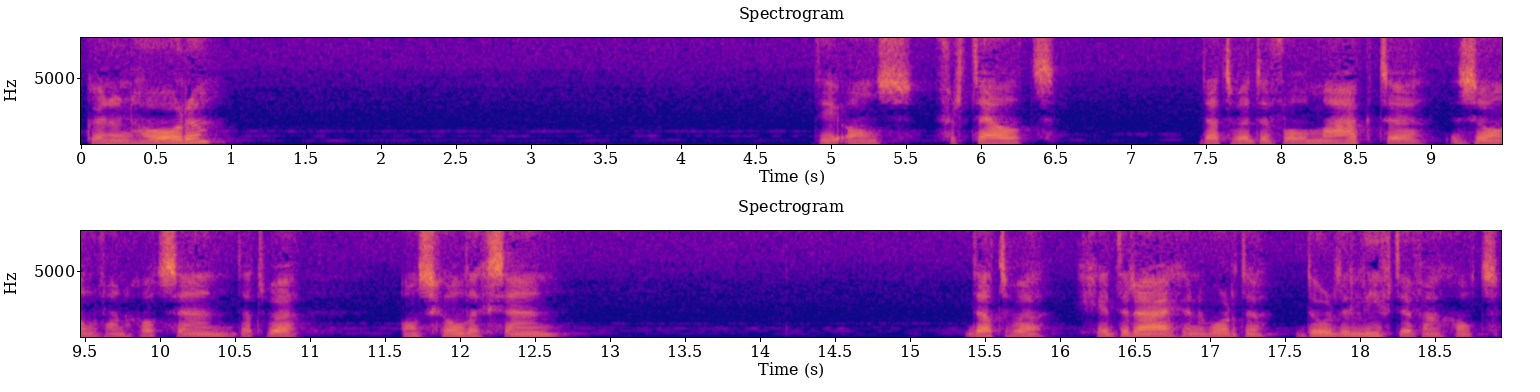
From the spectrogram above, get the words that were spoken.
kunnen horen, die ons vertelt dat we de volmaakte zoon van God zijn, dat we onschuldig zijn, dat we gedragen worden door de liefde van God.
